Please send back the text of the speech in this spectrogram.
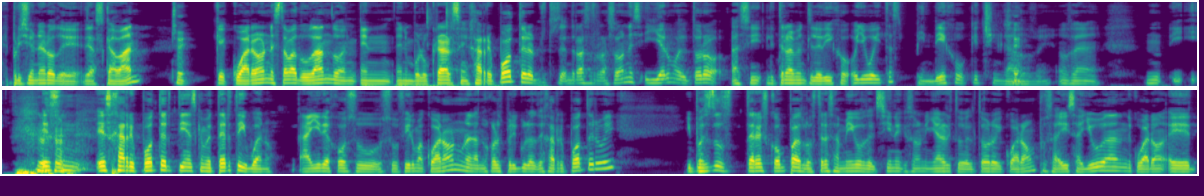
El prisionero de, de Azkaban. Sí que Cuarón estaba dudando en, involucrarse en Harry Potter, tendrá sus razones, y Guillermo del Toro así literalmente le dijo, oye, güey, estás pendejo, qué chingados, güey. O sea, es, es Harry Potter, tienes que meterte, y bueno, ahí dejó su, su firma Cuarón, una de las mejores películas de Harry Potter, güey. Y pues estos tres compas, los tres amigos del cine que son Iñárritu del Toro y Cuarón, pues ahí se ayudan. Cuarón, eh,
